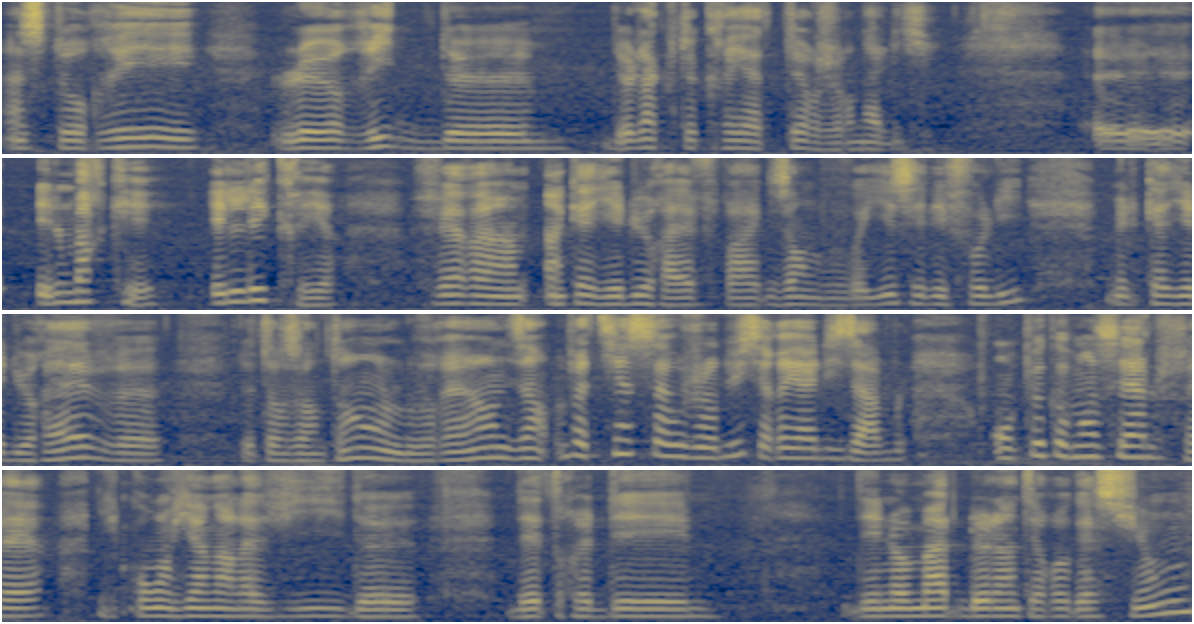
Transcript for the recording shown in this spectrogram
instaurer le rite de, l'acte créateur journalier euh, et le marquer et l'écrire. Faire un, cahier du rêve, par exemple. Vous voyez, c'est des folies, mais le cahier du rêve, euh, de temps en temps, on l'ouvrait en disant bah, Tiens, ça aujourd'hui, c'est réalisable. On peut commencer à le faire. Il convient dans la vie d'être des, des nomades de l'interrogation,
